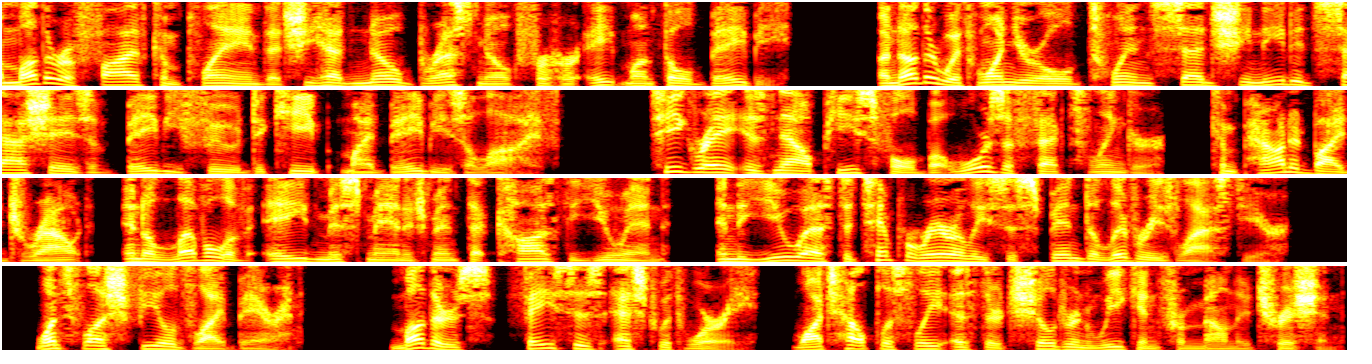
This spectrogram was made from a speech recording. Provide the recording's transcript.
A mother of five complained that she had no breast milk for her eight-month-old baby. Another with one-year-old twins said she needed sachets of baby food to keep my babies alive. Tigray is now peaceful, but war's effects linger, compounded by drought and a level of aid mismanagement that caused the UN and the U.S. to temporarily suspend deliveries last year. Once lush fields lie barren. Mothers, faces etched with worry, watch helplessly as their children weaken from malnutrition.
